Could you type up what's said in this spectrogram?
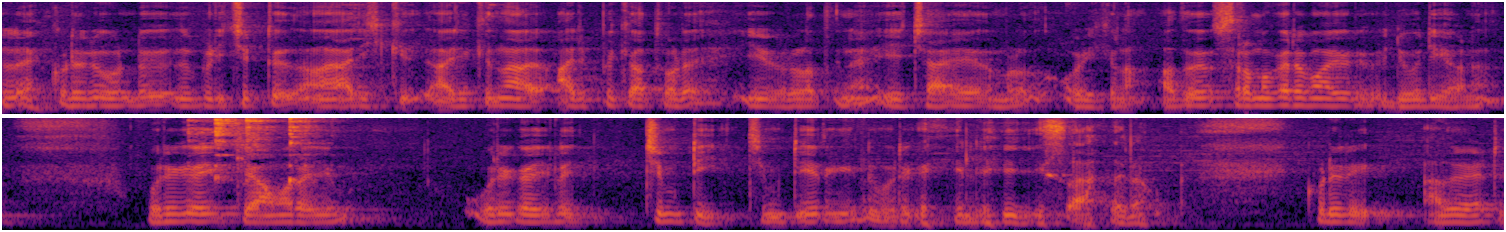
അല്ലേ? കുടിൽ കൊണ്ട് ഇത് പിടിച്ചിട്ട് അരിക്ക് അരിക്കുന്ന അരിപ്പിക്കകത്തോടെ ഈ വെള്ളത്തിന് ഈ ചായ നമ്മൾ ഒഴിക്കണം. അത് ശ്രമകരമായൊരു ജോലിയാണ്. ഒരു കൈ ക്യാമറയും ഒരു കയ്യിൽ ചിമിട്ടി ചിമിട്ടി അല്ലെങ്കിൽ ഒരു കയ്യിൽ ഈ സാധനം കുടിൽ അതുമായിട്ട്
